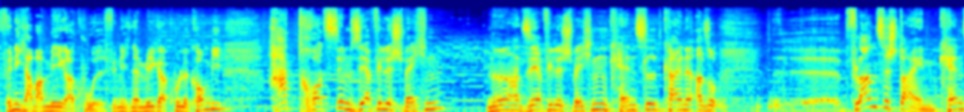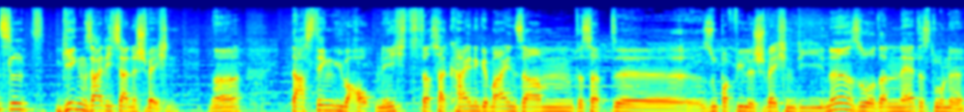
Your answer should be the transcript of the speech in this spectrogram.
Finde ich aber mega cool. Finde ich eine mega coole Kombi. Hat trotzdem sehr viele Schwächen. Ne? Hat sehr viele Schwächen. Cancelt keine. Also, äh, Pflanze Stein cancelt gegenseitig seine Schwächen. Ne? Das Ding überhaupt nicht. Das hat keine gemeinsamen. Das hat äh, super viele Schwächen, die, ne? So, dann hättest du eine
